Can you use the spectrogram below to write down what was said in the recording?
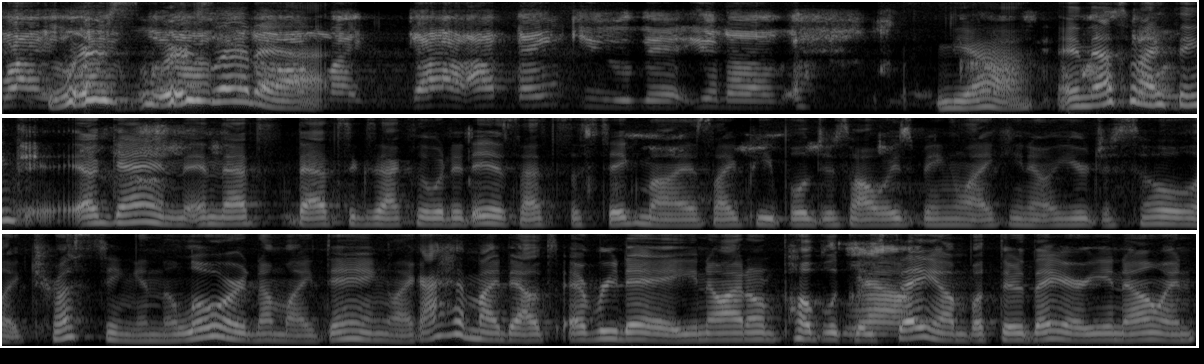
Right. where's where's that at I'm like, God, I thank you that, you know. Yeah, and that's what I think again, and that's that's exactly what it is. That's the stigma is like people just always being like, you know, you're just so like trusting in the Lord, and I'm like, dang, like I have my doubts every day. You know, I don't publicly Yeah. say them, but they're there. You know, and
